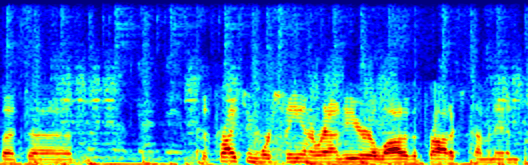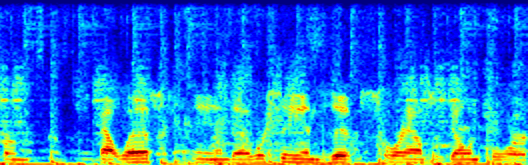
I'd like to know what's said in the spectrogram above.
But uh, the pricing we're seeing around here, a lot of the products coming in from out west, and uh, we're seeing zips or ounces going for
